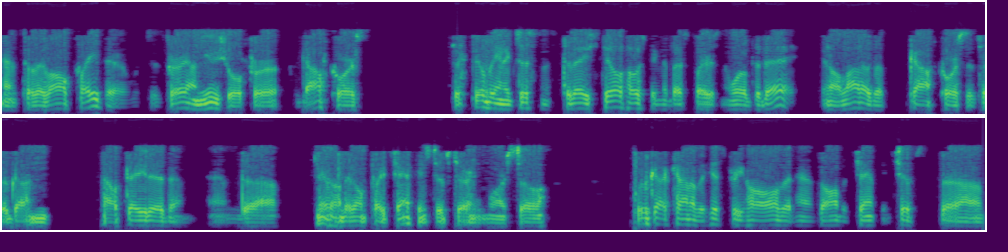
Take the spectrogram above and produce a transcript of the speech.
And so they've all played there, which is very unusual for a golf course to still be in existence today, still hosting the best players in the world today. You know, a lot of the golf courses have gotten outdated and, and, uh, you know, they don't play championships there anymore. So we've got kind of a history hall that has all the championships, uh,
